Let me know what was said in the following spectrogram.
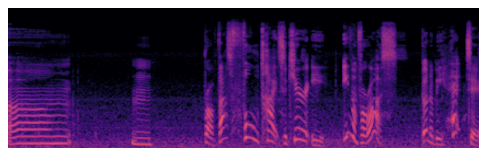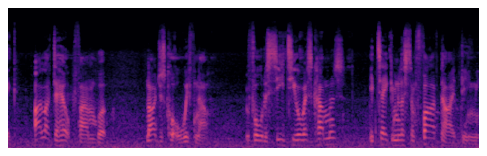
Um. Hmm. Bro, that's full tight security. Even for us. Gonna be hectic. I like to help, fam, but Nigel's caught a whiff now. With all the CTOS cameras, it'd take him less than five to ID me.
